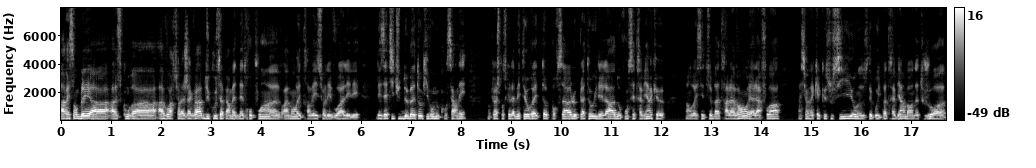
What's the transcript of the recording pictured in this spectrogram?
ressembler à, ce qu'on va avoir sur la Jacques Vabre. Du coup, ça permet de mettre au point euh, vraiment et de travailler sur les voiles et les, attitudes de bateau qui vont nous concerner. Donc là, je pense que la météo va être top pour ça. Le plateau, il est là, donc on sait très bien que ben, on va essayer de se battre à l'avant et à la fois, ben, si on a quelques soucis, on ne se débrouille pas très bien, ben, on a toujours euh,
